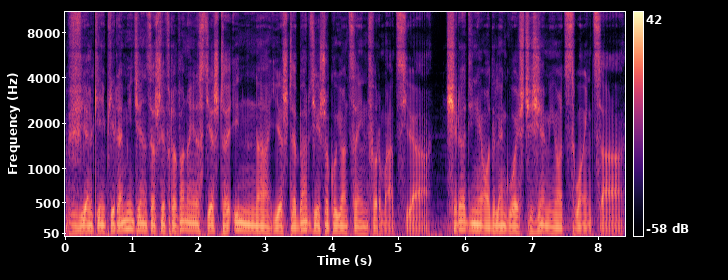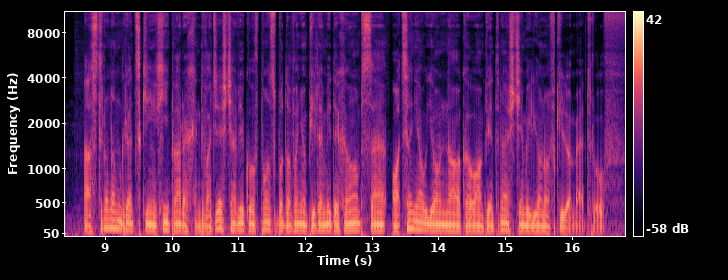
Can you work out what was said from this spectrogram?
W Wielkiej Piramidzie zaszyfrowana jest jeszcze inna, jeszcze bardziej szokująca informacja. Średnia odległość Ziemi od Słońca. Astronom grecki Hiparch 20 wieków po zbudowaniu piramidy Cheopsa oceniał ją na około 15 milionów kilometrów.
